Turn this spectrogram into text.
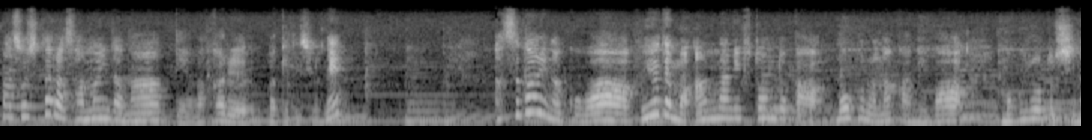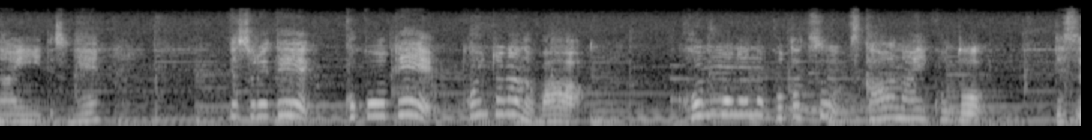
まあ、そしたら寒いんだなってわかるわけですよね。暑がりな子は冬でもあんまり布団とか毛布の中には潜ろうとしないですね。でそれでここでポイントなのは本物のこたつを使わないことです。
